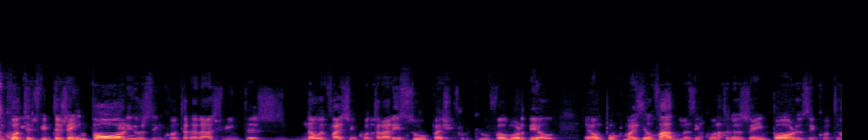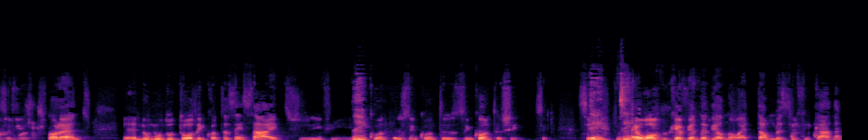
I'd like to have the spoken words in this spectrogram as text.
encontras vintas em empórios, encontrarás vintas, não vais encontrar em supas, porque o valor dele é um pouco mais elevado, mas encontras em empórios, encontras em bons restaurantes, eh, no mundo todo encontras em sites, enfim, sim. encontras, encontras, encontras, sim. Sim, sim. sim, sim. É óbvio que a venda dele não é tão massificada,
